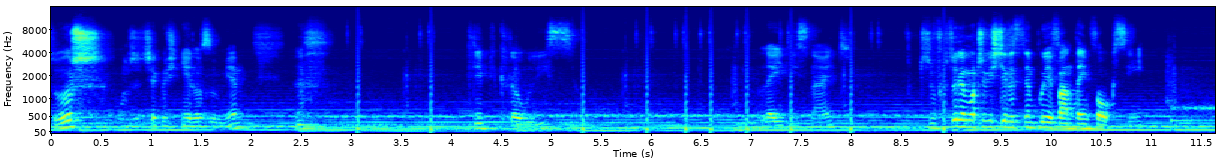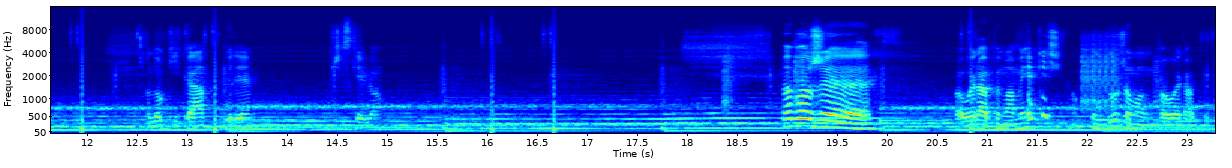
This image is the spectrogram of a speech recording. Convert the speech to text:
Cóż, może czegoś nie rozumiem. Creepy Crawlies. Ladies Night. W, którym oczywiście występuje Funtime Foxy. Logika gry. Wszystkiego. No Boże. Power-upy mamy jakieś? O, dużo mamy power-upów.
